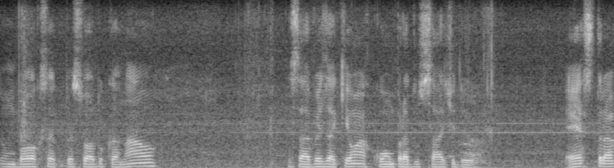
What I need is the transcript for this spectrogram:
Um box aqui pessoal do canal. Dessa vez aqui é uma compra do site do extra.com.br.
